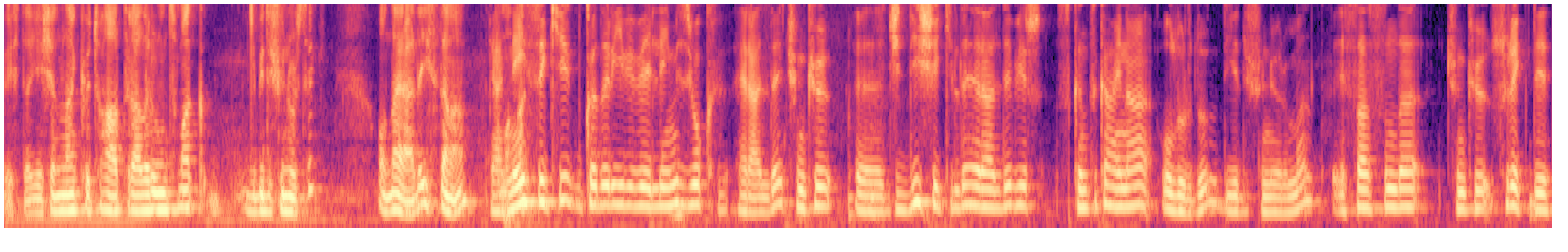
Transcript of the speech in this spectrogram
işte yaşanılan kötü hatıraları unutmak gibi düşünürsek onu da herhalde istemem. Yani Ama- neyse ki bu kadar iyi bir belleğimiz yok herhalde. Çünkü e, ciddi şekilde herhalde bir sıkıntı kaynağı olurdu diye düşünüyorum ben. Esasında çünkü sürekli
